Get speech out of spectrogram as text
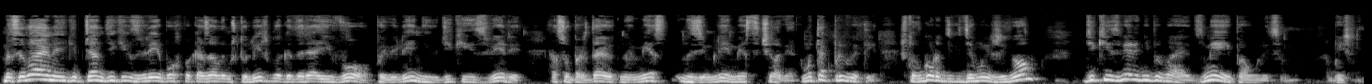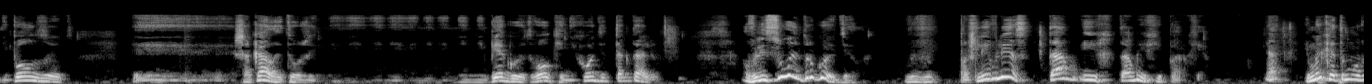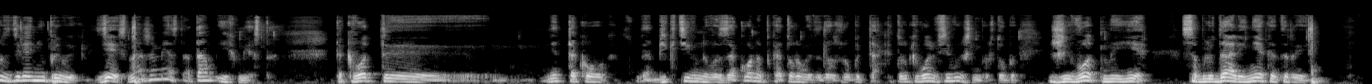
Насылая на египтян диких зверей, Бог показал им, что лишь благодаря его повелению дикие звери освобождают на, мест, на земле место человека. Мы так привыкли, что в городе, где мы живем, дикие звери не бывают. Змеи по улицам обычно не ползают, э, шакалы тоже не, не, бегают, волки не ходят и так далее. В лесу это другое дело. Вы пошли в лес, там их, там их епархия. Да? И мы к этому разделению привыкли. Здесь наше место, а там их место. Так вот, э, нет такого объективного закона, по которому это должно быть так. И только воля Всевышнего, чтобы животные соблюдали некоторые,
